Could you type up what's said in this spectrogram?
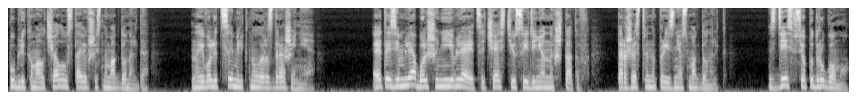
Публика молчала, уставившись на Макдональда. На его лице мелькнуло раздражение. «Эта земля больше не является частью Соединенных Штатов», торжественно произнес Макдональд. «Здесь все по-другому».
